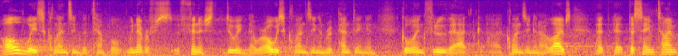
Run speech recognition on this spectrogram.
always cleansing the temple? We never f- finished doing that. We're always cleansing and repenting and going through that uh, cleansing in our lives. At, at, the same time,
